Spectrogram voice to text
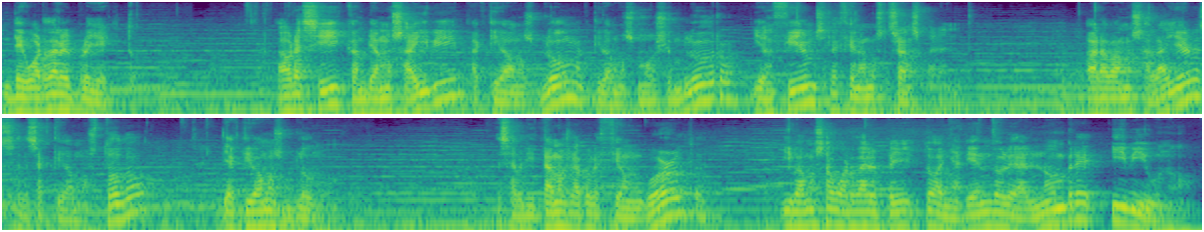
de guardar el proyecto. Ahora sí, cambiamos a Eevee, activamos Bloom, activamos Motion Blur y en Film seleccionamos Transparent. Ahora vamos a Layers, desactivamos todo y activamos Bloom. Deshabilitamos la colección World y vamos a guardar el proyecto añadiéndole al nombre EV1.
